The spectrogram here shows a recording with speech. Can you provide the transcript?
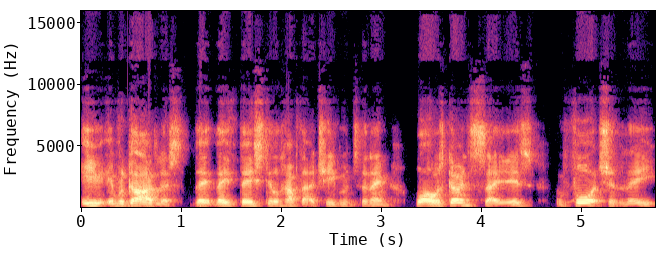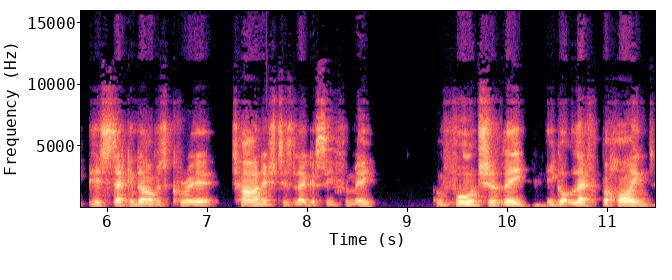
e- regardless, they, they, they still have that achievement to the name. What I was going to say is, unfortunately, his second half of his career tarnished his legacy for me. Unfortunately, he got left behind.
